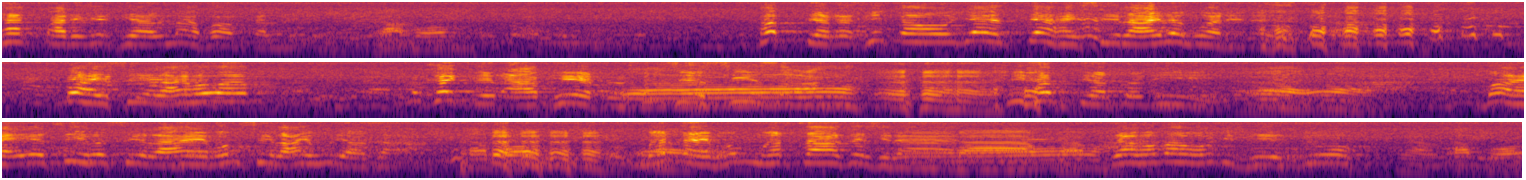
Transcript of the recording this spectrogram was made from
ทักปานิเทียนมาพร้อมกันเลยครับผมครับเดี๋ยวกับคือเกาย่าย่าให้ซีหลายเรื่องวันนี้นะบ่ให้ซีหลายเพราะว่า มันเคยเกิดอาเพศผมเสื้อซีสองนี่ครับเตือนตัวนี้เออเออ บ่ให้เอซี่มันซื้อหลายให้ผมซื้อหลายผู้เดียวซะครับผม เหมือนไหนผมเหมือนซาเส้นสินะครับครับแล้วผมว่าผมจิตถืออยู่ครับผม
